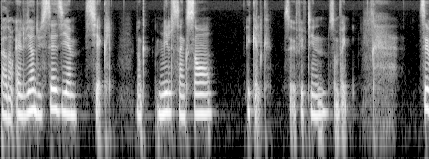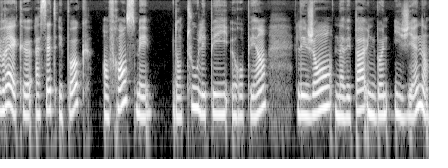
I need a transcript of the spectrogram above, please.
pardon, elle vient du 16e siècle. Donc 1500 et quelques. C'est 15 something. C'est vrai que à cette époque, en France, mais dans tous les pays européens, les gens n'avaient pas une bonne hygiène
